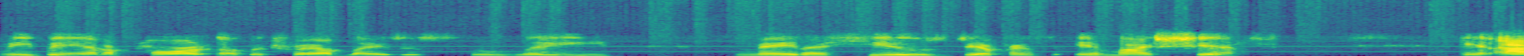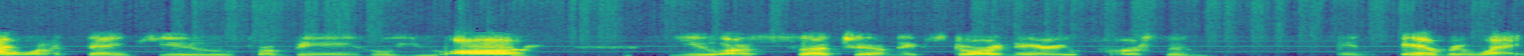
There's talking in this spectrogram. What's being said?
me being a part of the Trailblazers who lead made a huge difference in my shift. And I want to thank you for being who you are. You are such an extraordinary person in every way.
